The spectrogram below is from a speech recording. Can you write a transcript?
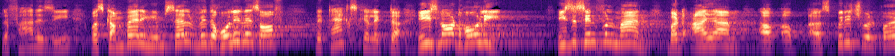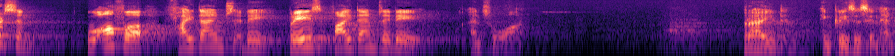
the Pharisee was comparing himself with the holiness of the tax collector. He is not holy, he is a sinful man, but I am a, a, a spiritual person who offer five times a day, praise five times a day, and so on. Pride increases in him.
